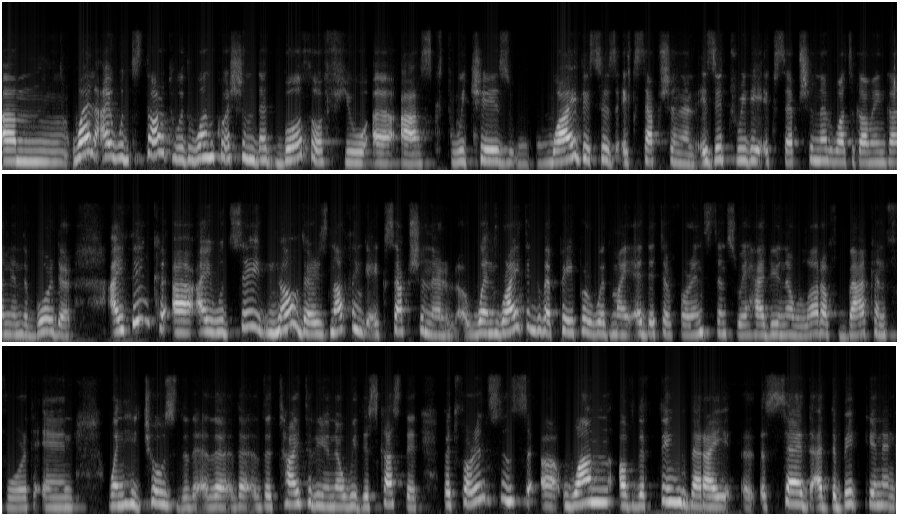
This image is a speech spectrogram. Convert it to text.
Um, well, I would start with one question that both of you uh, asked, which is why this is exceptional. Is it really exceptional what's going on in the border? I think uh, I would say, no, there is nothing exceptional. When writing the paper with my editor, for instance, we had, you know, a lot of back and forth. And when he chose the, the, the, the title, you know, we discussed it. But for instance, uh, one of the things that I uh, said at the beginning,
